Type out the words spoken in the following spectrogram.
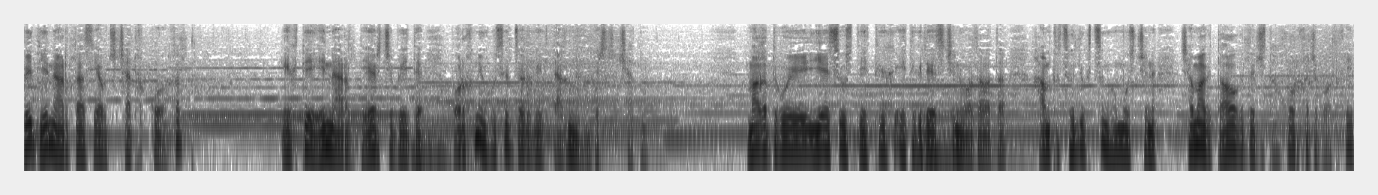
бид энэ арлаас явж чадахгүй байхад. Гэхдээ энэ арал дээр ч бид Бурхны хүсэл зоригийг даган амьдарч чадна. Магадгүй Есүст итгэх итгэлээс чинь болоод хамт цөлөгдсөн хүмүүс чинь чамайг дооглож тохуурхаж болох юм.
